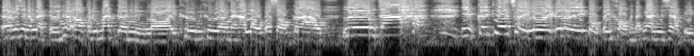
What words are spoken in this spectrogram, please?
เออไม่ใช่น้ำหนักเกินห้ามเอาปริมาตรเกิน 100ขึ้นเครื่องนะคะ เราก็ซอกกราวลืมจ้าหยิบขึ้นเครื่องเฉยเลย ก็เลยตกเป็นของพนักงานที่สนามบิน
